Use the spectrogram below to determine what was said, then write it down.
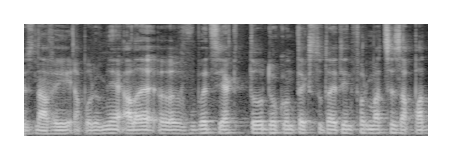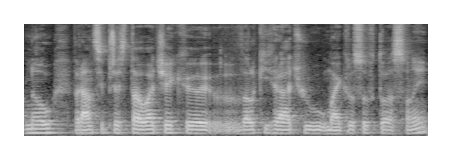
z Navy a podobně, ale uh, vůbec jak to do kontextu tady ty informace zapadnou v rámci představovaček uh, velkých hráčů Microsoftu a Sony,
